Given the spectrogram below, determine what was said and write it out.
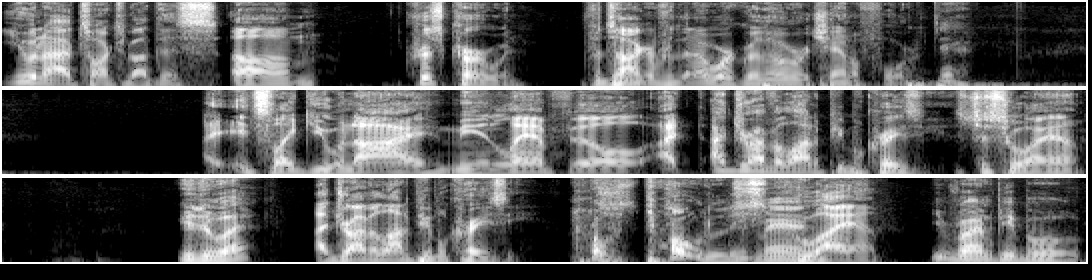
You and I have talked about this. Um, Chris Kerwin, photographer that I work with over at Channel Four. Yeah. It's like you and I, me and Landfill. I, I drive a lot of people crazy. It's just who I am. You do what? I drive a lot of people crazy. Oh, totally, Just man. Who I am. you run people.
